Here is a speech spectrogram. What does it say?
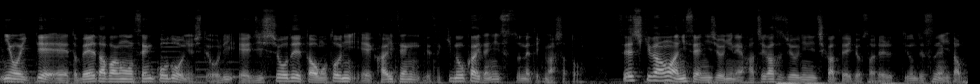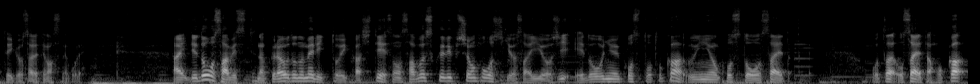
において、えーとベータ版を先行導入しており、えー実証データをもとに、えー改善ですね、機能改善に進めてきましたと。正式版は2022年8月12日から提供されるっていうのですでに多分提供されてますね、これ。はい、で同サービスっていうのはクラウドのメリットを生かしてそのサブスクリプション方式を採用し導入コストとか運用コストを抑えた抑えたほか、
